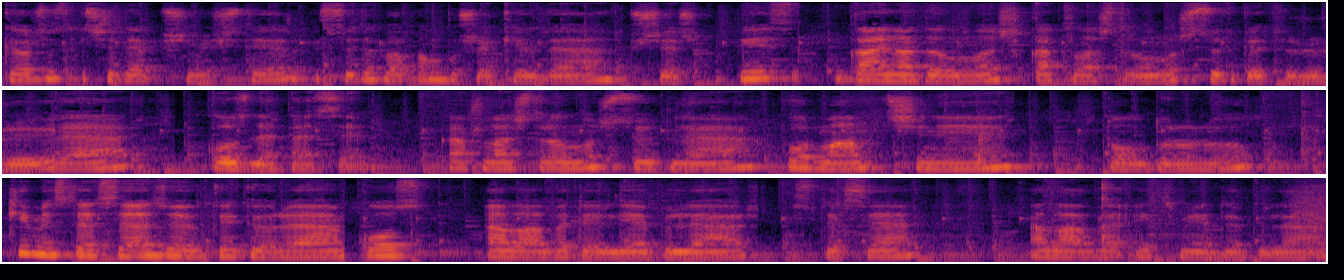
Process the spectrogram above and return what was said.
görürsüz içi də pişmişdir. Üstü də baxın bu şəkildə pişir. Biz qaynadılmış, qatılaşdırılmış süd götürürük və qoz ləpəsi. Qatılaşdırılmış südlə formanın içini doldururuq. Kim istəsə zövqə görə qoz əlavə də eləyə bilər, istəsə əlavə etməyə də bilər.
